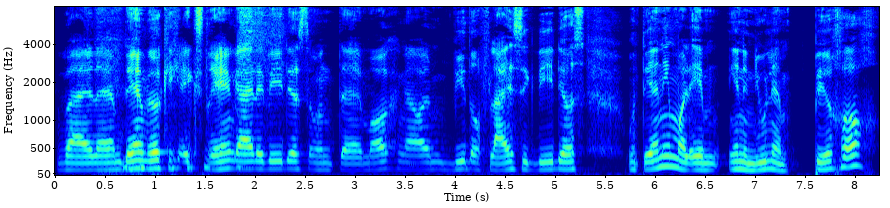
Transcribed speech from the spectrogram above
Weil ähm, die haben wirklich extrem geile Videos und äh, machen auch wieder fleißig Videos. Und die haben mal eben in den Julian Bircher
